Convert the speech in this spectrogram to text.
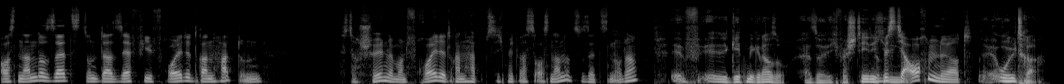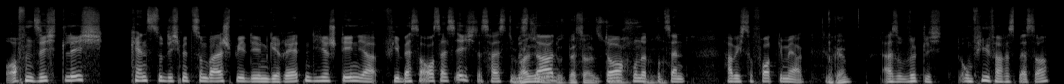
auseinandersetzt und da sehr viel Freude dran hat. Und ist doch schön, wenn man Freude dran hat, sich mit was auseinanderzusetzen, oder? Äh, äh, Geht mir genauso. Also ich verstehe dich Du bist ja auch ein Nerd. ultra. Offensichtlich kennst du dich mit zum Beispiel den Geräten, die hier stehen, ja viel besser aus als ich. Das heißt, du Weiß bist ich da. nicht, du bist besser als du. doch, Also, 100 Prozent. Habe ich sofort gemerkt. Okay. Also wirklich um Vielfaches besser.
